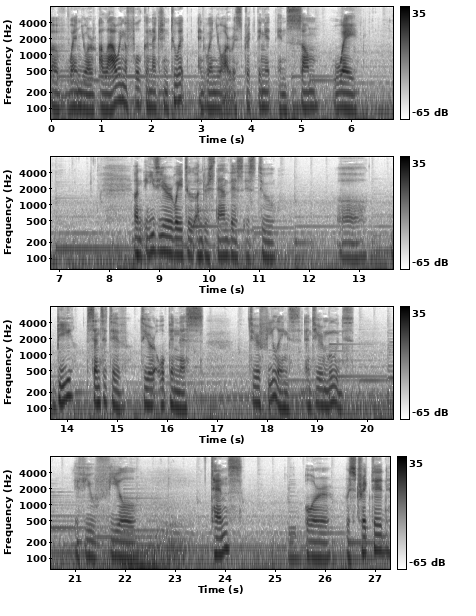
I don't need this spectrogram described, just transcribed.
of when you're allowing a full connection to it and when you are restricting it in some way. An easier way to understand this is to uh, be sensitive to your openness, to your feelings, and to your moods. If you feel tense or restricted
